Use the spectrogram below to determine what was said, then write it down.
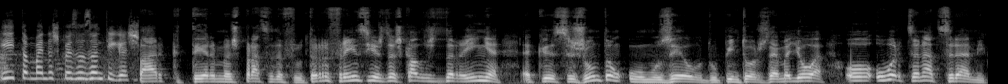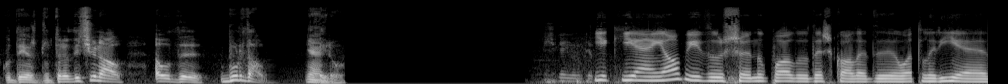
e também das coisas antigas. Parque, Termas, Praça da Fruta, referências das Caldas da Rainha, a que se juntam o Museu do Pintor José Malhoa ou o artesanato cerâmico, desde o tradicional ao de Bordal. E aqui em Óbidos, no polo da Escola de Hotelaria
